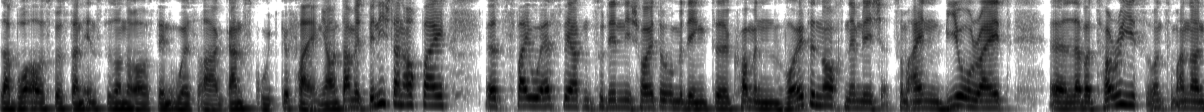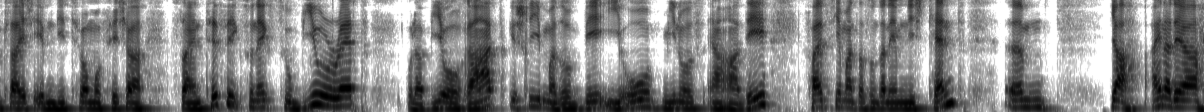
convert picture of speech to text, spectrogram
Laborausrüstern, insbesondere aus den USA, ganz gut gefallen. Ja, und damit bin ich dann auch bei zwei US-Werten, zu denen ich heute unbedingt kommen wollte noch, nämlich zum einen BioRate Laboratories und zum anderen gleich eben die Thermo Fisher Scientific. Zunächst zu BioRat oder Biorad geschrieben, also B-I-O-R-A-D, falls jemand das Unternehmen nicht kennt. Ähm, ja, einer der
